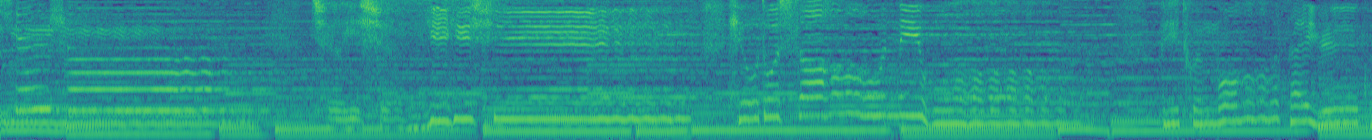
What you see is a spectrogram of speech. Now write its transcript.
牵手。这一生一世，有多少你我被吞没在月光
